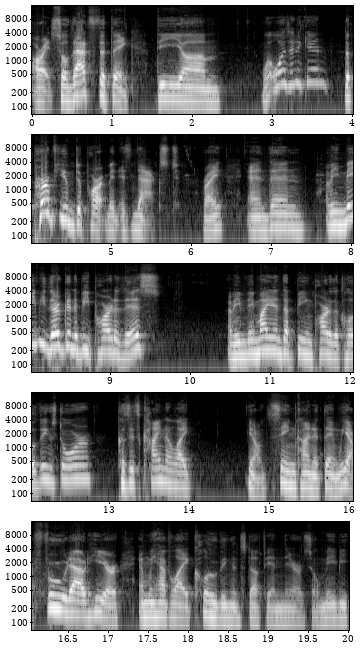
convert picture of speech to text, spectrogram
All right, so that's the thing. The, um, what was it again? The perfume department is next, right? And then, I mean, maybe they're going to be part of this. I mean, they might end up being part of the clothing store because it's kind of like, you know, same kind of thing. We have food out here and we have like clothing and stuff in there. So maybe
